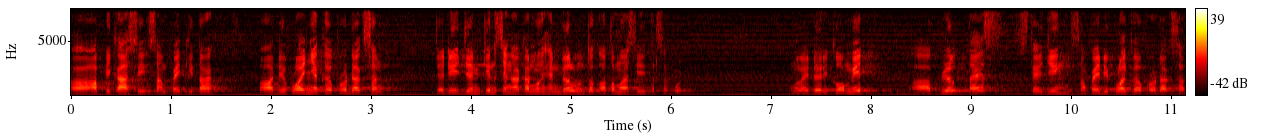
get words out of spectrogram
uh, aplikasi sampai kita uh, deploy-nya ke production. Jadi Jenkins yang akan menghandle untuk otomasi tersebut. Mulai dari commit, uh, build, test, staging, sampai deploy ke production.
